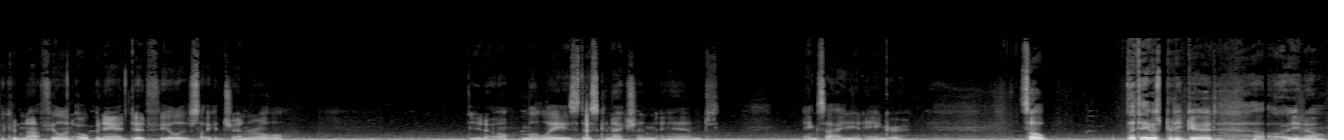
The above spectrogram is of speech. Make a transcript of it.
I could not feel an opening. I did feel just like a general you know, malaise, disconnection, and anxiety and anger. So the day was pretty good, uh, you know.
